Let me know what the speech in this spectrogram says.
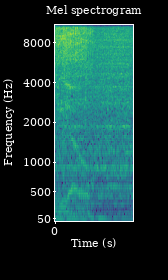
Radio.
